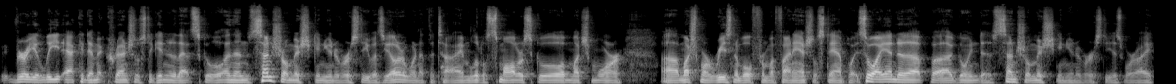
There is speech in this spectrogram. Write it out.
very elite academic credentials to get into that school. And then Central Michigan University was the other one at the time, a little smaller school, much more, uh, much more reasonable from a financial standpoint. So I ended up uh, going to Central Michigan University is where I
